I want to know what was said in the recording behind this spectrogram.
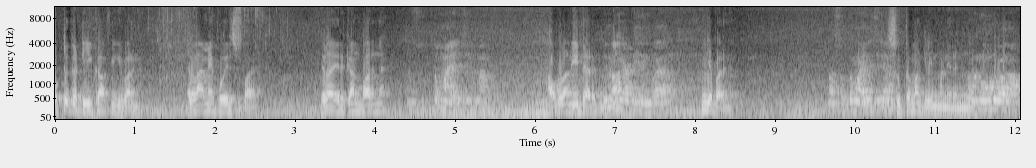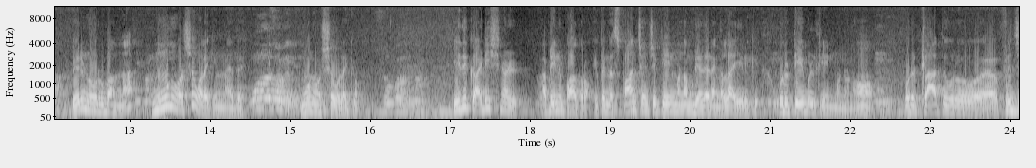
ஒட்டுக்க டீ காஃபி இங்கே பாருங்க. எல்லாமே போயிருச்சு பாருங்க. ஏதாவது இருக்கான்னு பாருங்க. அவ்வளோ நீட்டாக இருக்குங்கண்ணா. இங்கே பாருங்க. சுத்தமாயிருச்சு சுத்தமாக க்ளீன் பண்ணிடுங்கண்ணா வெறும் நூறுரூபாங்கண்ணா மூணு வருஷம் உழைக்குங்கண்ணா இது. மூணு வருஷம் உழைக்கும். இதுக்கு அடிஷ்னல் அப்படின்னு பார்க்குறோம். இப்போ இந்த ஸ்பாஞ்ச் வச்சு க்ளீன் பண்ண முடியாத இடங்கள்லாம் இருக்குது ஒரு டேபிள் க்ளீன் பண்ணணும். ஒரு கிளாத் ஒரு ஃப்ரிட்ஜ்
